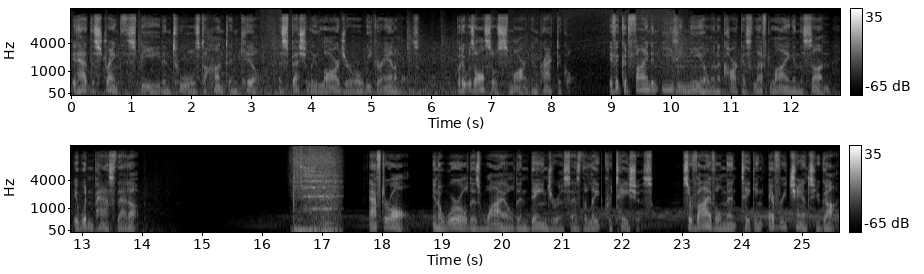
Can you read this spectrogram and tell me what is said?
It had the strength, speed, and tools to hunt and kill, especially larger or weaker animals. But it was also smart and practical. If it could find an easy meal in a carcass left lying in the sun, it wouldn't pass that up. After all, in a world as wild and dangerous as the late Cretaceous, survival meant taking every chance you got.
